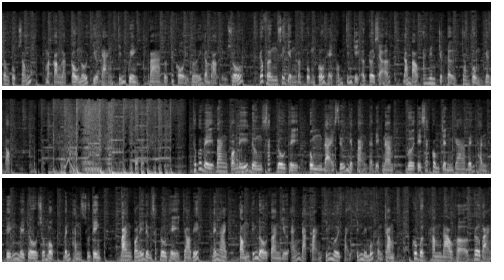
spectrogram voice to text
trong cuộc sống mà còn là cầu nối giữa đảng, chính quyền và tổ chức hội với đồng bào thiểu số, góp phần xây dựng và củng cố hệ thống chính trị ở cơ sở, đảm bảo an ninh trật tự trong vùng dân tộc. Thưa quý vị, Ban Quản lý Đường sắt Đô thị cùng Đại sứ Nhật Bản tại Việt Nam vừa thị sát công trình ga Bến Thành tuyến Metro số 1 Bến Thành Suối Tiên. Ban Quản lý Đường sắt Đô thị cho biết, đến nay, tổng tiến độ toàn dự án đạt khoảng 90,91%. Khu vực hầm đào hở cơ bản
